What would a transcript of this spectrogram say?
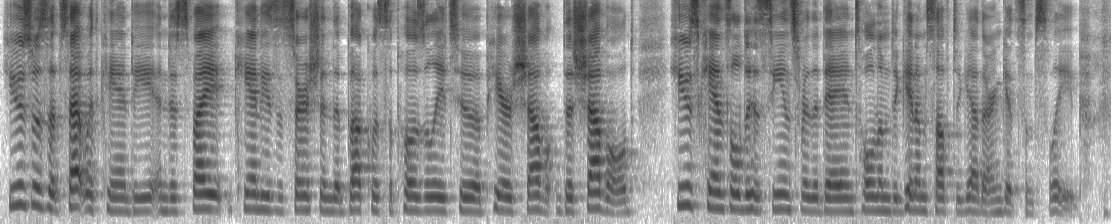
Hughes was upset with Candy, and despite Candy's assertion that Buck was supposedly to appear shevel- disheveled, Hughes canceled his scenes for the day and told him to get himself together and get some sleep.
